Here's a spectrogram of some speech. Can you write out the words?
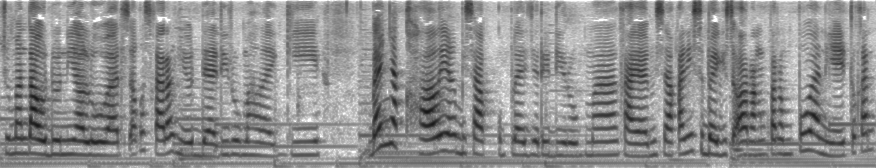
cuman tahu dunia luar. So, aku sekarang ya udah di rumah lagi. Banyak hal yang bisa aku pelajari di rumah. Kayak misalkan ini sebagai seorang perempuan ya itu kan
